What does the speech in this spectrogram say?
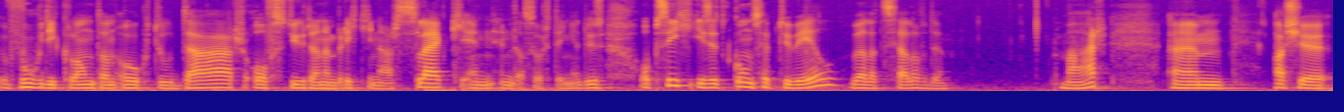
voeg die klant dan ook toe daar, of stuur dan een berichtje naar Slack en, en dat soort dingen. Dus op zich is het conceptueel wel hetzelfde. Maar ehm, als je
